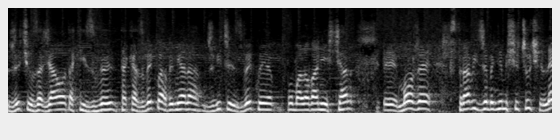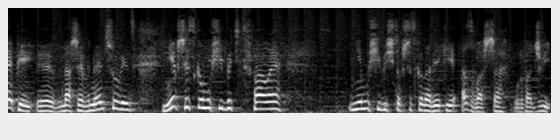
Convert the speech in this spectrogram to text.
życiu zadziało, zwy, taka zwykła wymiana drzwi czy zwykłe pomalowanie ścian yy, może sprawić, że będziemy się czuć lepiej yy, w naszym wnętrzu, więc nie wszystko musi być trwałe, nie musi być to wszystko na wieki, a zwłaszcza urwa drzwi.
